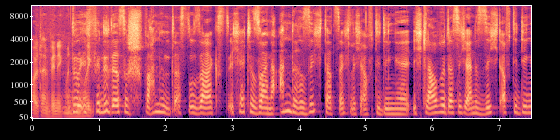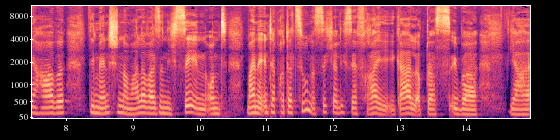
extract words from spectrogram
heute ein wenig mit Du, ich finde das so spannend, dass du sagst, ich hätte so eine andere Sicht tatsächlich auf die Dinge. Ich glaube, dass ich eine Sicht auf die Dinge habe, die Menschen normalerweise nicht sehen. Und meine Interpretation ist sicherlich sehr frei, egal ob das über ja,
